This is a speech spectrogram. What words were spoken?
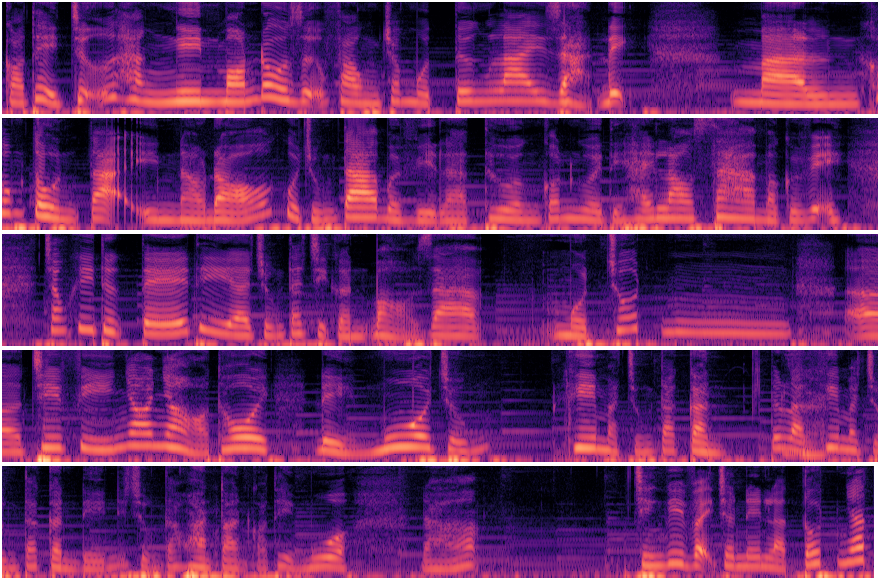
có thể trữ hàng nghìn món đồ dự phòng trong một tương lai giả định mà không tồn tại nào đó của chúng ta bởi vì là thường con người thì hay lo xa mà quý vị. Trong khi thực tế thì à, chúng ta chỉ cần bỏ ra một chút uh, chi phí nho nhỏ thôi để mua chúng khi mà chúng ta cần tức là dạ. khi mà chúng ta cần đến thì chúng ta hoàn toàn có thể mua. Đó. Chính vì vậy cho nên là tốt nhất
